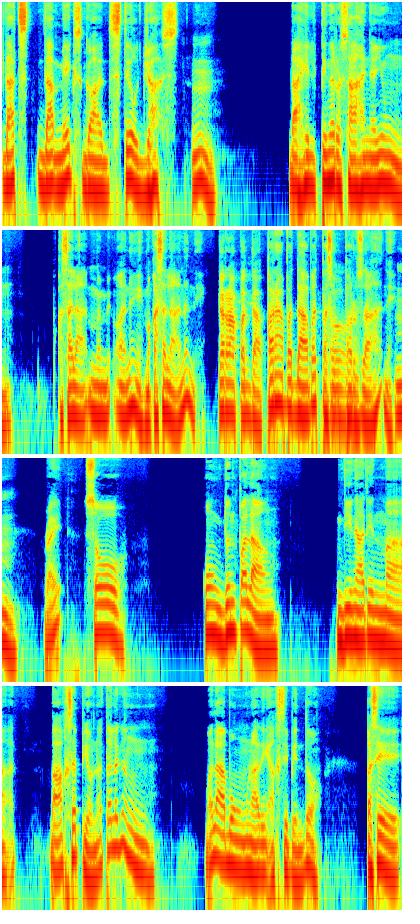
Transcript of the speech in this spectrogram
that's that makes God still just Mm. dahil pinarusahan niya yung kasalanan ano eh makasalanan eh. Karapat dapat. Karapat dapat pasok Oo. parusahan eh. Mm. right? So, kung dun pa lang, hindi natin ma, ma-accept yun, na talagang malabong nating acceptin to. Kasi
